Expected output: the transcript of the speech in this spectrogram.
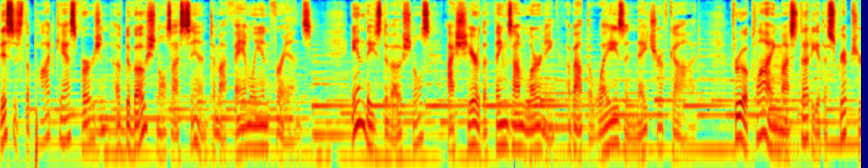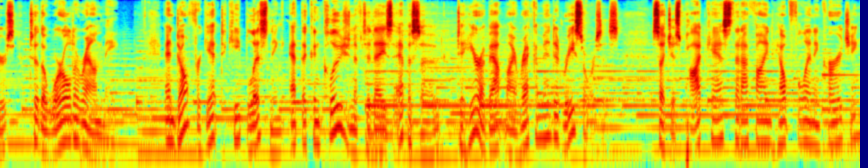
This is the podcast version of devotionals I send to my family and friends. In these devotionals, I share the things I'm learning about the ways and nature of God through applying my study of the Scriptures to the world around me. And don't forget to keep listening at the conclusion of today's episode to hear about my recommended resources such as podcasts that I find helpful and encouraging,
